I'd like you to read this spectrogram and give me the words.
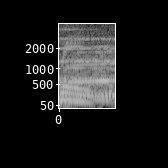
Read.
